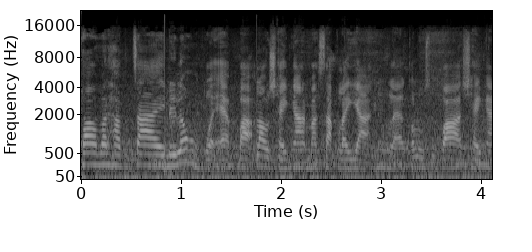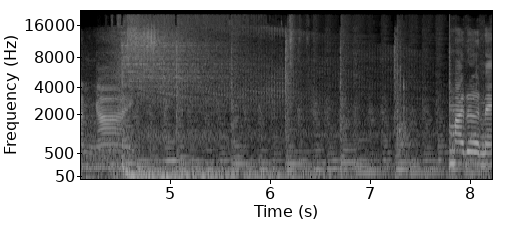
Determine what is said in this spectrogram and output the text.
ความประทับใจในเรื่องของตัวแอปอะเราใช้งานมาสักระยะหนึ่งแล้ว ก็รู้สึกว่าใช้งานง่าย มาเดินใน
